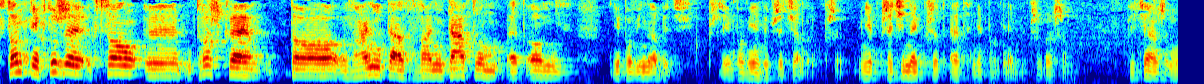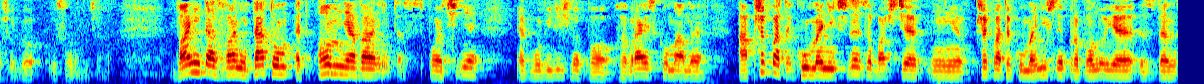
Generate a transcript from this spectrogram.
Stąd niektórzy chcą y, troszkę to vanitas, vanitatum et omnis, nie powinna być, nie powinien być przecinek, nie, przecinek przed et nie powinien być, przepraszam. Wiedziałem, że muszę go usunąć. Vanitas vanitatum et omnia vanitas. Po łacinie, jak mówiliśmy po hebrajsku mamy, a przekład ekumeniczny, zobaczcie, mm, przekład ekumeniczny proponuje ten,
